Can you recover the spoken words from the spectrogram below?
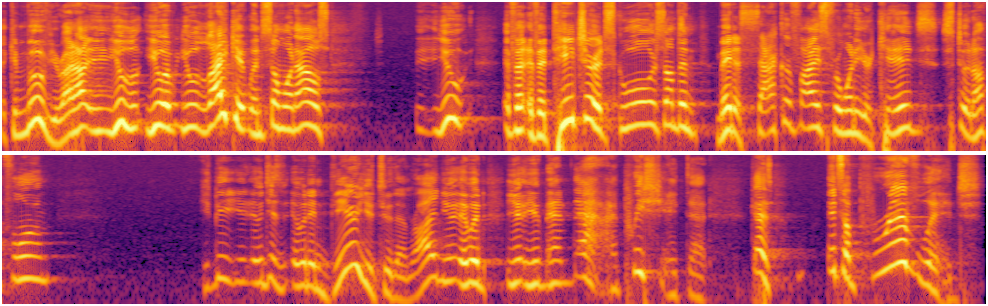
that can move you, right? How, you, you, you like it when someone else, you, if a, if a teacher at school or something made a sacrifice for one of your kids, stood up for them, you'd be, it would just, it would endear you to them, right? You, it would, you, you man, ah, I appreciate that. Guys, it's a privilege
